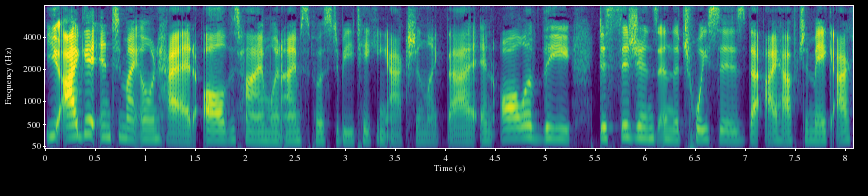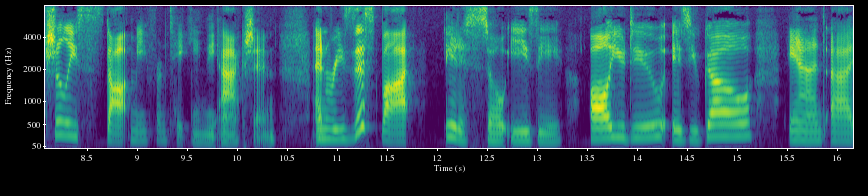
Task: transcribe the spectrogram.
you, I get into my own head all the time when I'm supposed to be taking action like that. And all of the decisions and the choices that I have to make actually stop me from taking the action. And ResistBot, it is so easy. All you do is you go and uh,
